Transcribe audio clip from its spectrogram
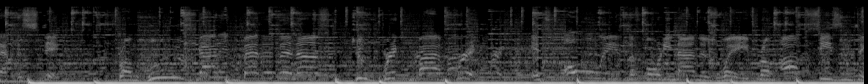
At the stick. From who's got it better than us to brick by brick. It's always the 49ers way. From off-season to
